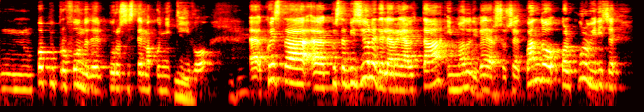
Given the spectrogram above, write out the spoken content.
un po' più profondo del puro sistema cognitivo, mm-hmm. eh, questa, eh, questa visione della realtà in modo diverso. Cioè, quando qualcuno mi dice,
